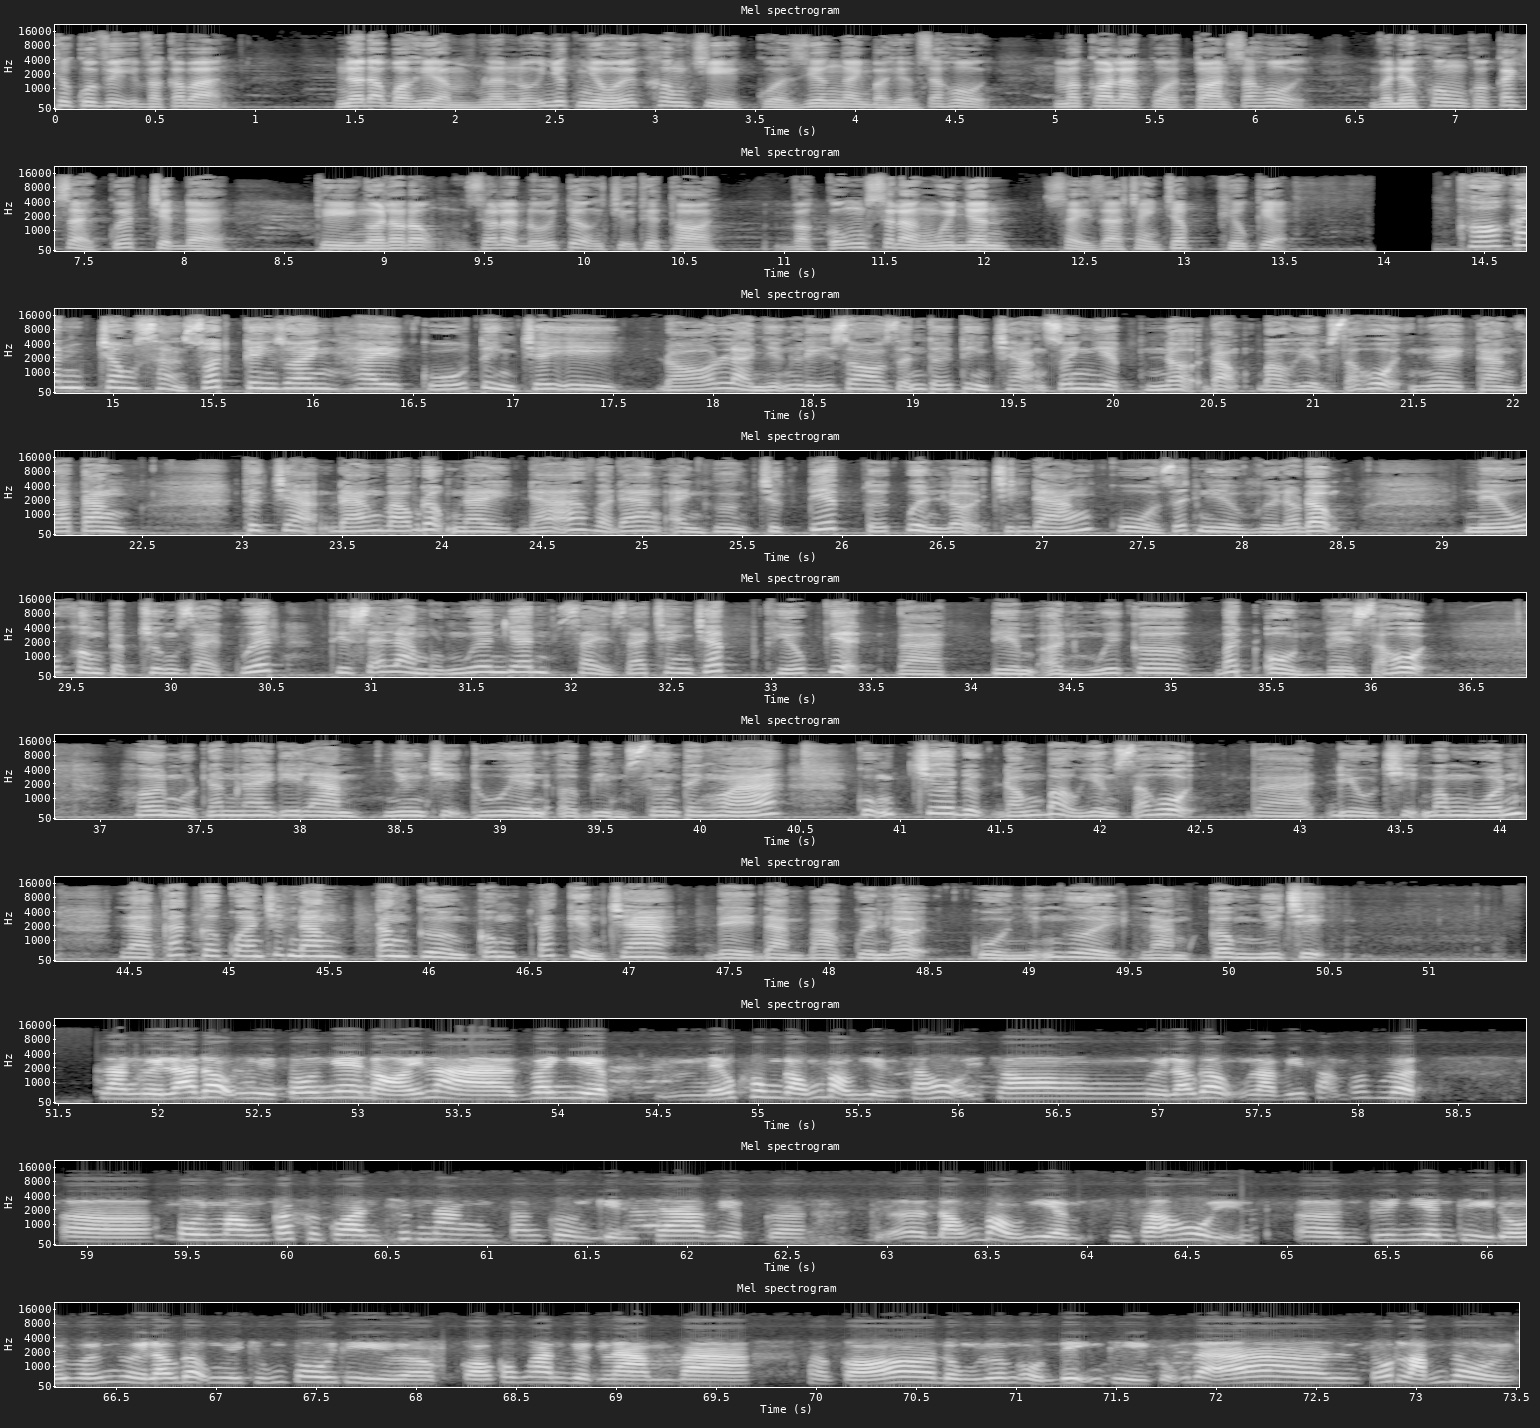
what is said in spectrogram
Thưa quý vị và các bạn, nợ động bảo hiểm là nỗi nhức nhối không chỉ của riêng ngành bảo hiểm xã hội mà còn là của toàn xã hội và nếu không có cách giải quyết triệt để thì người lao động sẽ là đối tượng chịu thiệt thòi và cũng sẽ là nguyên nhân xảy ra tranh chấp khiếu kiện. Khó khăn trong sản xuất kinh doanh hay cố tình chây ì, đó là những lý do dẫn tới tình trạng doanh nghiệp nợ động bảo hiểm xã hội ngày càng gia tăng. Thực trạng đáng báo động này đã và đang ảnh hưởng trực tiếp tới quyền lợi chính đáng của rất nhiều người lao động. Nếu không tập trung giải quyết thì sẽ là một nguyên nhân xảy ra tranh chấp, khiếu kiện và tiềm ẩn nguy cơ bất ổn về xã hội. Hơn một năm nay đi làm nhưng chị Thu Huyền ở Bỉm Sơn Thanh Hóa cũng chưa được đóng bảo hiểm xã hội và điều chị mong muốn là các cơ quan chức năng tăng cường công tác kiểm tra để đảm bảo quyền lợi của những người làm công như chị. Là người lao động thì tôi nghe nói là doanh nghiệp ừ, nếu không đóng bảo hiểm xã hội cho người lao động là vi phạm pháp luật. Uh, tôi mong các cơ quan chức năng tăng cường kiểm tra việc uh, đóng bảo hiểm xã hội. Uh, tuy nhiên thì đối với người lao động như chúng tôi thì có công an việc làm và có đồng lương ổn định thì cũng đã tốt lắm rồi.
